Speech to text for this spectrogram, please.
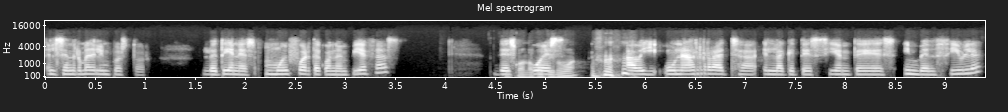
el síndrome del impostor. Lo tienes muy fuerte cuando empiezas, después hay una racha en la que te sientes invencible.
